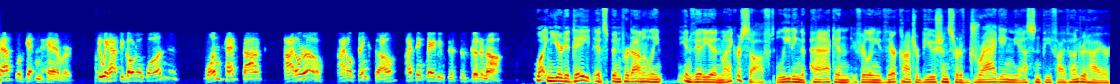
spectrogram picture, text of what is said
Tesla's getting hammered. Do we have to go to one? One tech stock? I don't know. I don't think so. I think maybe this is good enough. Well, in year to date, it's been predominantly Nvidia and Microsoft leading the pack, and if you're looking at their contribution, sort of dragging the S and P 500 higher.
